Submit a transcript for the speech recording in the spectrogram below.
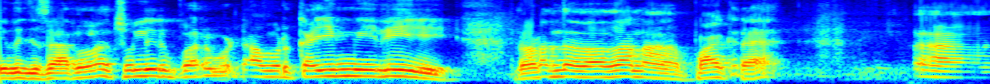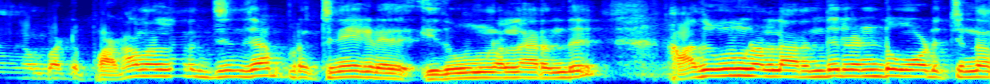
எதுக்கு சார்லாம் சொல்லியிருப்பார் பட் அவர் கைமீறி நடந்ததாக தான் நான் பார்க்குறேன் பட் படம் நல்லா இருந்துச்சுன்னா பிரச்சனையே கிடையாது. இதுவும் நல்லா இருந்து அதுவும் நல்லா இருந்து ரெண்டும் ஓடிச்சுன்னா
